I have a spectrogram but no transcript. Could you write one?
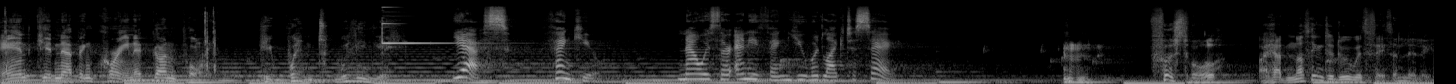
And kidnapping Crane at gunpoint. He went willingly. Yes, thank you. Now, is there anything you would like to say? First of all, I had nothing to do with Faith and Lily,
